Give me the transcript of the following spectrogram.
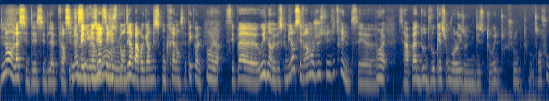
Non, là c'est de, c'est de la. Enfin, si Là, tu mets du visuel, c'est juste pour euh, dire bah regardez ce qu'on crée dans cette école. voilà C'est pas. euh, Oui, non, mais parce que bien, c'est vraiment juste une vitrine. C'est. euh, Ouais. Ça a pas d'autres vocations. Voilà, ils ont mis des stories, des trucs chelous tout le monde s'en fout.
